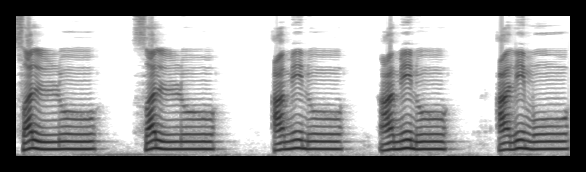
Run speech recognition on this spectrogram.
صلوا صلوا عملوا عملوا علموا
